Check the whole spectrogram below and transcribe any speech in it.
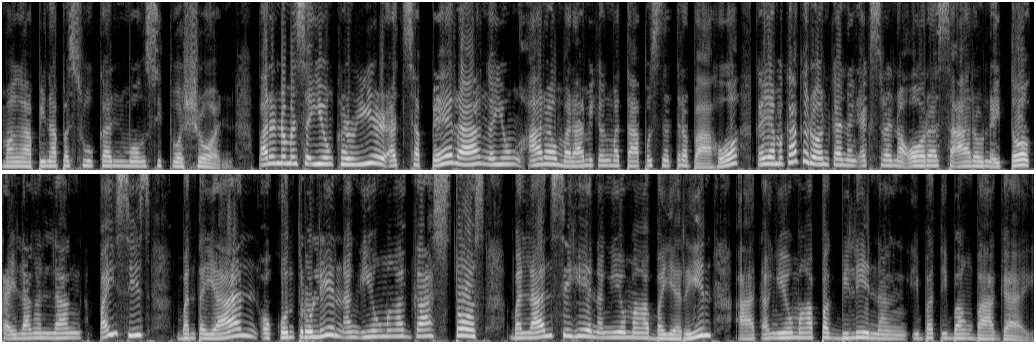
mga pinapasukan mong sitwasyon. Para naman sa iyong career at sa pera, ngayong araw marami kang matapos na trabaho, kaya magkakaroon ka ng extra na oras sa araw na ito. Kailangan lang, Pisces, bantayan o kontrolin ang iyong mga gastos, balansihin ang iyong mga bayarin at ang iyong mga pagbili ng iba't ibang bagay.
